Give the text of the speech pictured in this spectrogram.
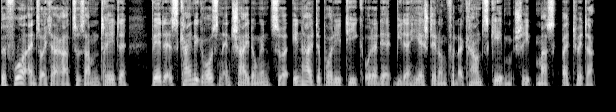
Bevor ein solcher Rat zusammentrete, werde es keine großen Entscheidungen zur Inhaltepolitik oder der Wiederherstellung von Accounts geben, schrieb Musk bei Twitter.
